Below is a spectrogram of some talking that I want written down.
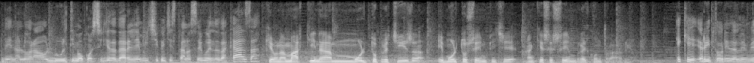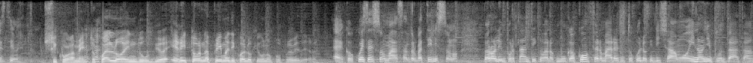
Bene, allora l'ultimo consiglio da dare agli amici che ci stanno seguendo da casa? Che è una macchina molto precisa e molto semplice, anche se sembra il contrario e che ritorni dall'investimento. Sicuramente, quello è indubbio e ritorna prima di quello che uno può prevedere. Ecco, queste insomma Sandro Battini sono parole importanti che vanno comunque a confermare tutto quello che diciamo in ogni puntata.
